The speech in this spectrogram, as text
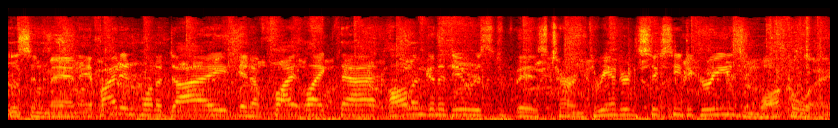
Listen, man, if I didn't want to die in a fight like that, all I'm going to do is, is turn 360 degrees and walk away.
